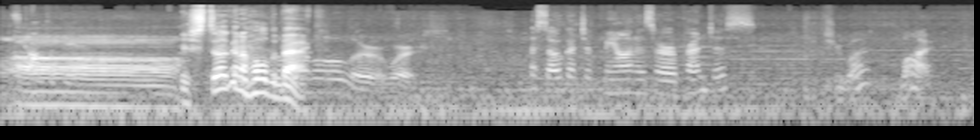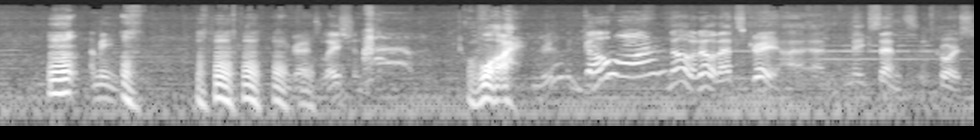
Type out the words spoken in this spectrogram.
Oh. You're still gonna hold it back. Level or worse? Ahsoka took me on as her apprentice. She what? Why? Mm. I mean, congratulations. Why? Really? Go on. No, no, that's great. I, I, makes sense, of course.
